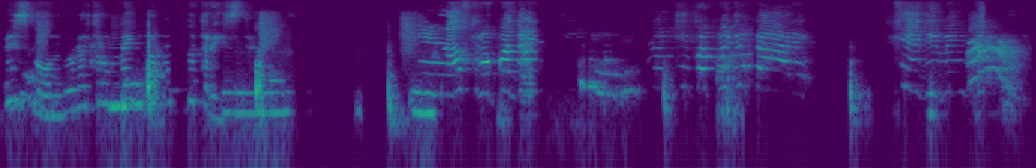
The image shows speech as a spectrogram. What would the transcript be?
Risponde una trombetta molto triste. Il nostro padrino non ci fa più giocare. Si è dimenticato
